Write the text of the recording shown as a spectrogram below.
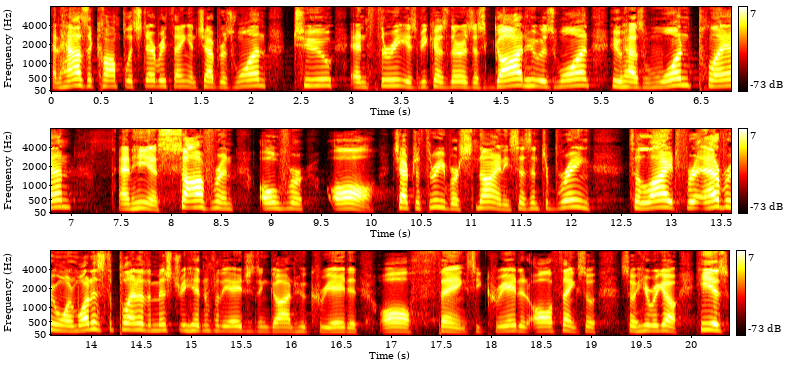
and has accomplished everything in chapters 1, 2, and 3 is because there is this God who is one, who has one plan, and he is sovereign over all. Chapter 3, verse 9, he says, And to bring to light for everyone what is the plan of the mystery hidden for the ages in God who created all things. He created all things. So, so here we go. He is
